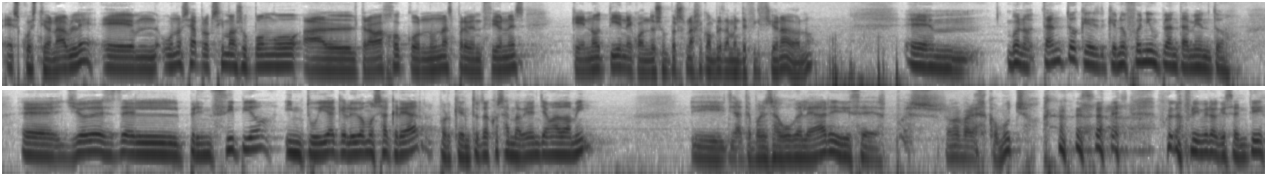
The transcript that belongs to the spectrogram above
es cuestionable, eh, uno se aproxima, supongo, al trabajo con unas prevenciones que no tiene cuando es un personaje completamente ficcionado, ¿no? Eh, bueno, tanto que, no fue ni un planteamiento. Eh, yo desde el principio intuía que lo íbamos a crear, porque entre otras cosas me habían llamado a mí. Y ya te pones a googlear y dices, pues no me parezco mucho. Fue lo primero que sentí.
